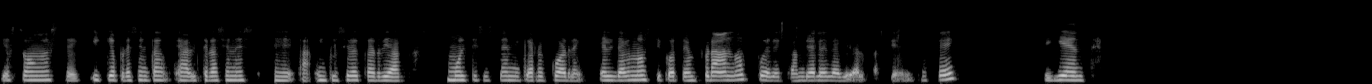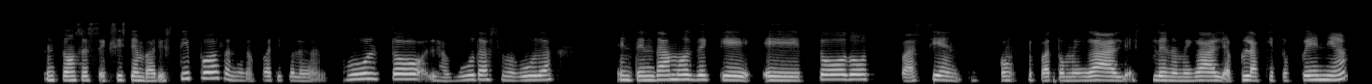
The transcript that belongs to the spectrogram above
que son este, y que presentan alteraciones eh, inclusive cardíacas, multisistémicas. Recuerden, el diagnóstico temprano puede cambiarle la vida al paciente. ¿okay? Siguiente. Entonces existen varios tipos, la neuropática, la adulto, la aguda, subaguda. Entendamos de que eh, todo paciente con hepatomegalia, esplenomegalia, plaquetopenia,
